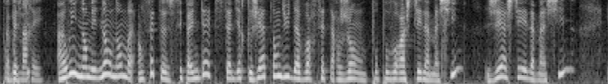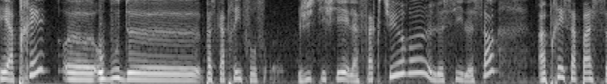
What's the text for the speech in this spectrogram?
pour ah ben, démarrer. Ah oui, non, mais non, non, mais en fait, c'est pas une dette. C'est-à-dire que j'ai attendu d'avoir cet argent pour pouvoir acheter la machine. J'ai acheté la machine et après, euh, au bout de. Parce qu'après, il faut. justifier la facture, le ci, le ça. Après, ça passe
